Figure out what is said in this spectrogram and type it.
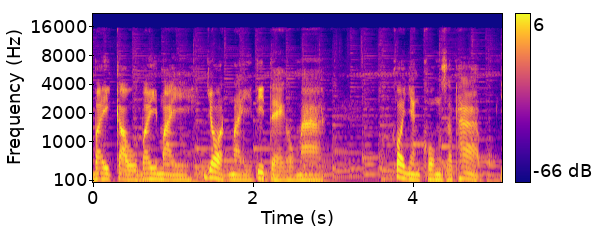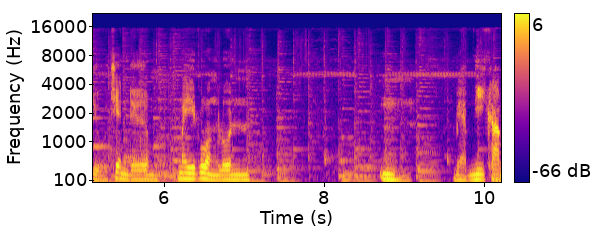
ใบเก่าใบใหม่ ยอดใหม่ที่แตกออกมา ก็ยังคงสภาพอยู่เช่นเดิมไม่ร่วงลนอืม แบบนี้ครับ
